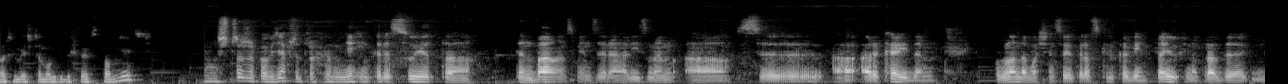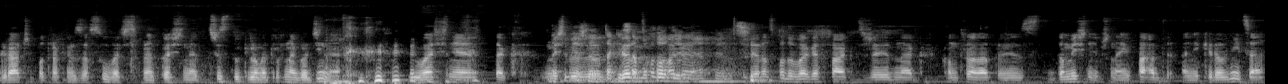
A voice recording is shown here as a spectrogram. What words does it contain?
o czym jeszcze moglibyśmy wspomnieć? No, Szczerze powiedziawszy, trochę mnie interesuje ta, ten balans między realizmem a, a arcade'em. Oglądam właśnie sobie teraz kilka gameplayów i naprawdę gracze potrafią zasuwać z prędkości na 300 km na godzinę. I właśnie tak myślę, wiesz, że takie samochody, uwagę, nie? Więc... biorąc pod uwagę fakt, że jednak kontrola to jest domyślnie przynajmniej pad, a nie kierownica,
